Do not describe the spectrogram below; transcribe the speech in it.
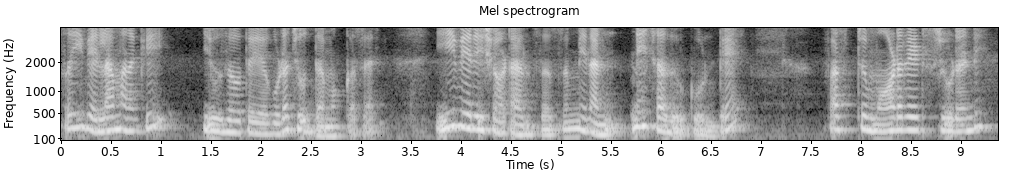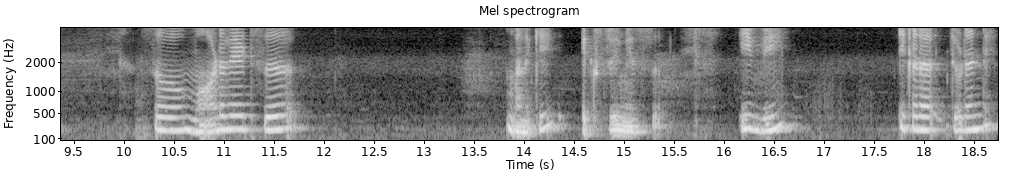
సో ఇవి ఎలా మనకి యూజ్ అవుతాయో కూడా చూద్దాం ఒక్కసారి. ఈ వెరీ షార్ట్ ఆన్సర్స్ మీరు అన్నీ చదువుకుంటే ఫస్ట్ మోడరేట్స్ చూడండి. సో మోడరేట్స్ మనకి ఎక్స్ట్రీమిస్ట్. ఇవి ఇక్కడ చూడండి.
